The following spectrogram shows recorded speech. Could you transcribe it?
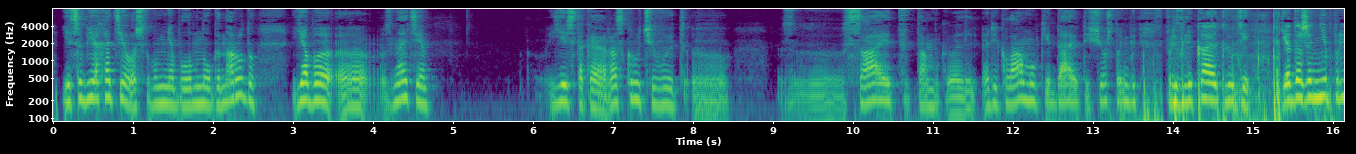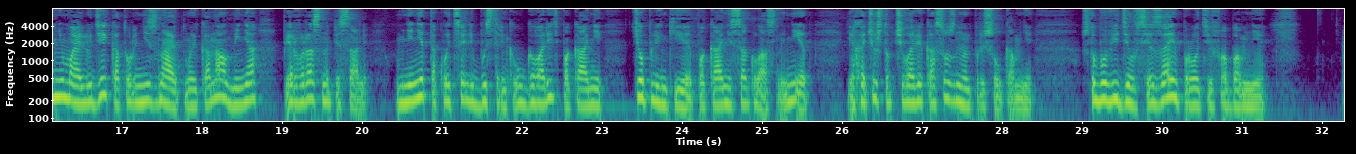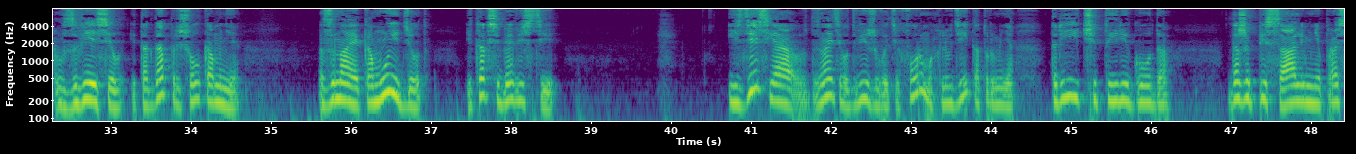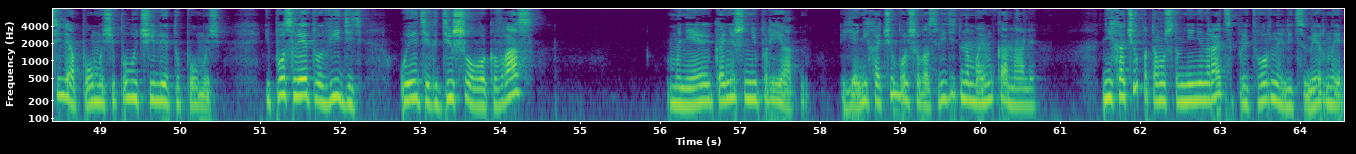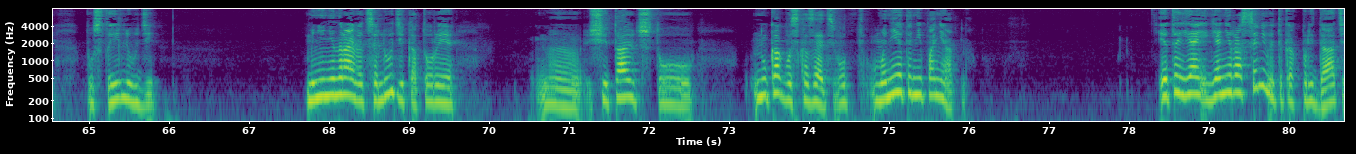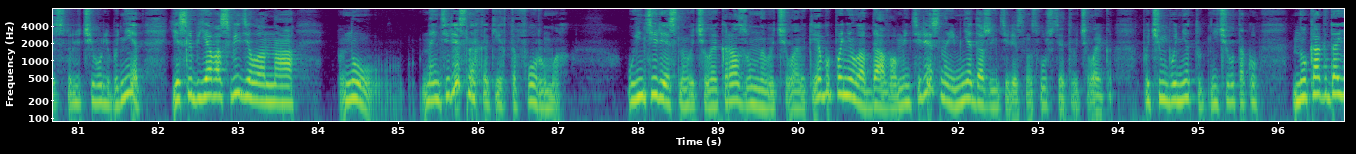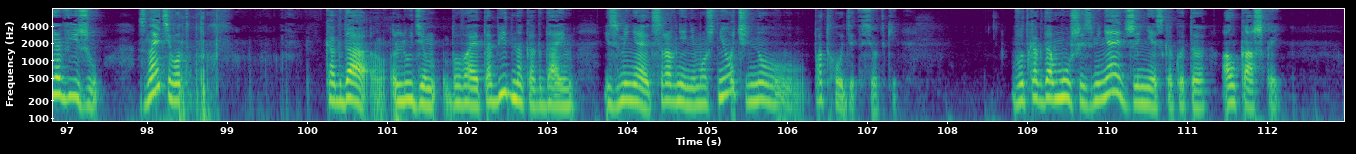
Если бы я хотела, чтобы у меня было много народу, я бы, э, знаете, есть такая, раскручивают э, сайт, там рекламу кидают, еще что-нибудь, привлекают людей. Я даже не принимаю людей, которые не знают мой канал, меня первый раз написали. У меня нет такой цели быстренько уговорить, пока они тепленькие, пока они согласны. Нет. Я хочу, чтобы человек осознанно пришел ко мне, чтобы увидел все за и против обо мне, взвесил, и тогда пришел ко мне, зная, кому идет и как себя вести. И здесь я, знаете, вот вижу в этих форумах людей, которые меня 3-4 года даже писали мне, просили о помощи, получили эту помощь. И после этого видеть у этих дешевок вас, мне, конечно, неприятно. Я не хочу больше вас видеть на моем канале. Не хочу, потому что мне не нравятся притворные, лицемерные, пустые люди. Мне не нравятся люди, которые э, считают, что, ну, как бы сказать, вот мне это непонятно. Это я, я не расцениваю это как предательство или чего-либо. Нет. Если бы я вас видела на, ну, на интересных каких-то форумах, у интересного человека, разумного человека. Я бы поняла, да, вам интересно, и мне даже интересно слушать этого человека. Почему бы нет, тут ничего такого. Но когда я вижу, знаете, вот когда людям бывает обидно, когда им изменяют, сравнение, может, не очень, но подходит все-таки. Вот когда муж изменяет жене с какой-то алкашкой,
